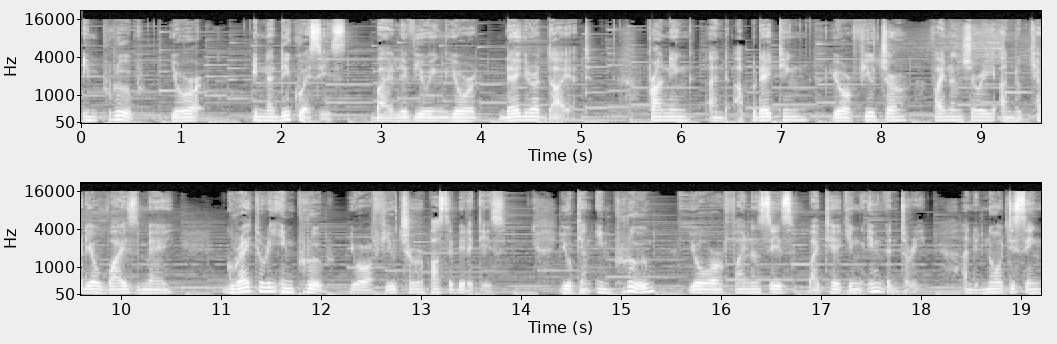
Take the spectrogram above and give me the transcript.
improve your inadequacies by reviewing your regular diet, planning and updating your future financially and career-wise may greatly improve your future possibilities. You can improve your finances by taking inventory and noticing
